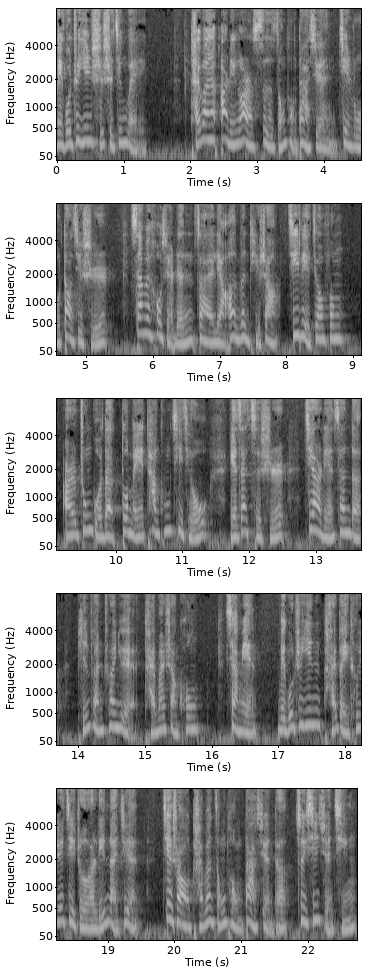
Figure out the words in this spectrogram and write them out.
美国之音时事经纬，台湾二零二四总统大选进入倒计时，三位候选人在两岸问题上激烈交锋，而中国的多枚探空气球也在此时接二连三地频繁穿越台湾上空。下面，美国之音台北特约记者林乃卷介绍台湾总统大选的最新选情。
